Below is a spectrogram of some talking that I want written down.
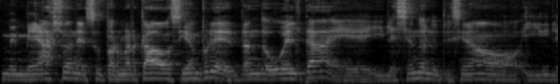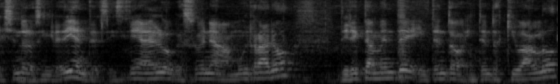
me, me hallo en el supermercado siempre dando vuelta eh, y leyendo el nutricionado y leyendo los ingredientes. Y si tiene algo que suena muy raro, directamente intento, intento esquivarlo.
